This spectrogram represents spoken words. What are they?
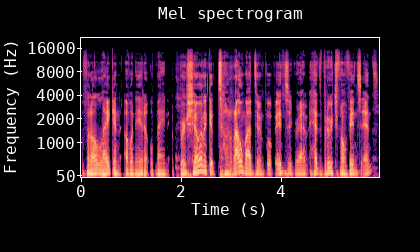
Vooral liken en abonneren op mijn persoonlijke traumadump op Instagram. Het broertje van Vincent.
